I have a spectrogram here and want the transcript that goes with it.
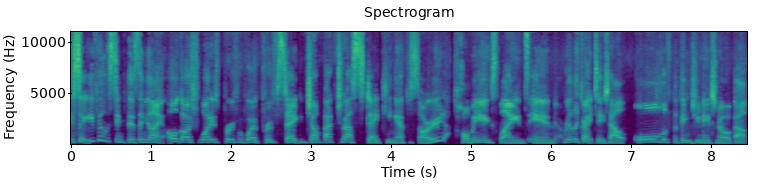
So if you're listening to this and you're like, oh gosh, what is proof of work, proof of stake? Jump back to our staking episode. Tommy explains in really great detail all of the things you need to know about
